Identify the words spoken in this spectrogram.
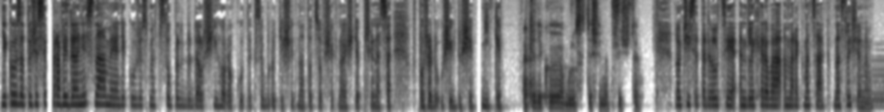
Děkuji za to, že jsi pravidelně s námi a děkuji, že jsme vstoupili do dalšího roku, tak se budu těšit na to, co všechno ještě přinese v pořadu Uších duši. Díky. Také děkuji a budu se těšit na příště. Loučí se tady Lucie Endlicherová a Marek Macák. Naslyšenou.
